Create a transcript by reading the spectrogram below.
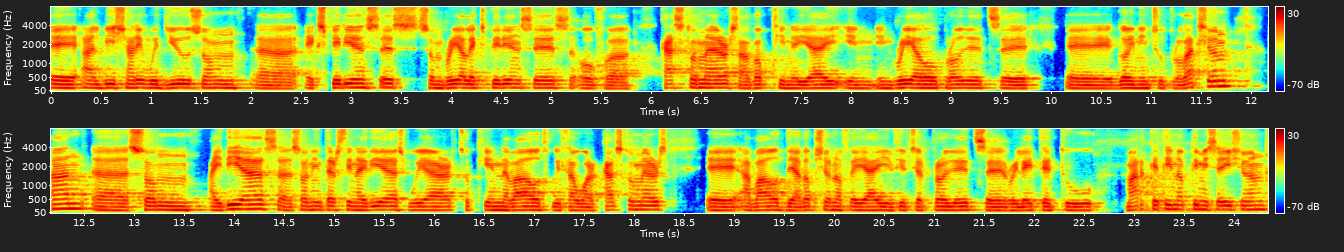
I'll be sharing with you some uh, experiences, some real experiences of uh, customers adopting AI in, in real projects uh, going into production. And uh, some ideas, uh, some interesting ideas we are talking about with our customers about the adoption of AI in future projects related to marketing optimization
